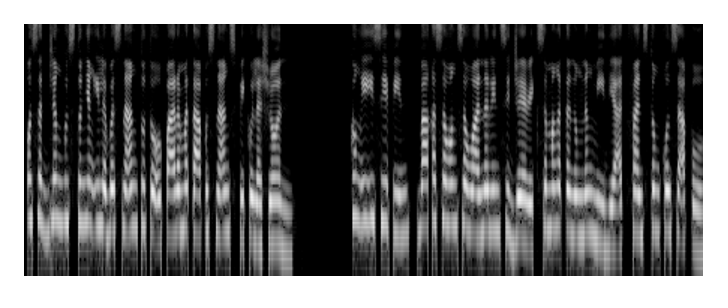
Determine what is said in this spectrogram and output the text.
O sadyang gusto niyang ilabas na ang totoo para matapos na ang spekulasyon. Kung iisipin, baka sawang-sawa na rin si Jeric sa mga tanong ng media at fans tungkol sa apo,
